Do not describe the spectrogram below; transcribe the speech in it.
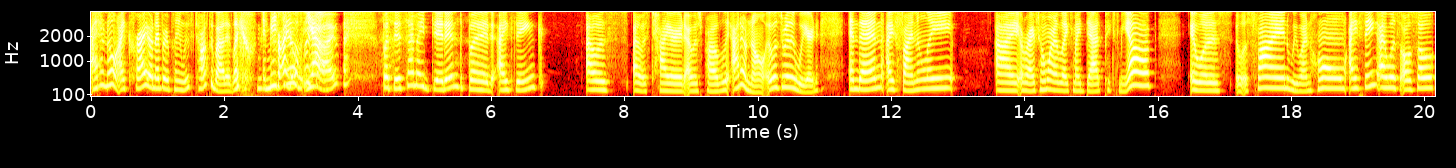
I don't know, I cry on every plane. We've talked about it. Like we Me cry too, all the yeah. time. But this time I didn't, but I think I was I was tired. I was probably I don't know. It was really weird. And then I finally I arrived home or like my dad picked me up. It was it was fine. We went home. I think I was also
